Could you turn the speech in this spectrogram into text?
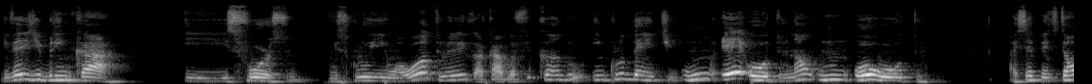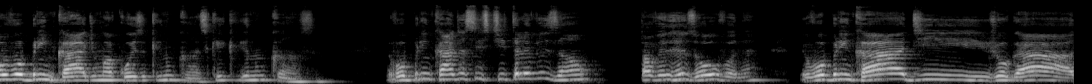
Em vez de brincar e esforço excluir um ao outro, ele acaba ficando includente. Um e outro, não um ou outro. Aí você pensa, então eu vou brincar de uma coisa que não cansa. O que, que não cansa? Eu vou brincar de assistir televisão. Talvez resolva, né? Eu vou brincar de jogar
